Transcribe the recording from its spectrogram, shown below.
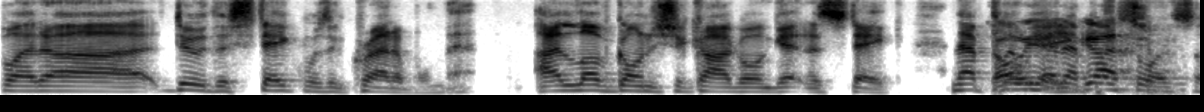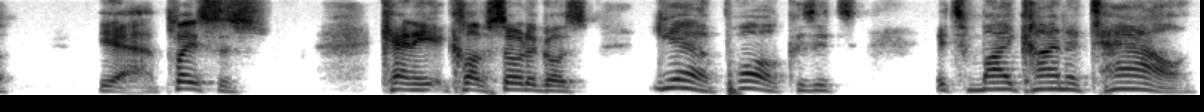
but uh, dude, the steak was incredible, man. I love going to Chicago and getting a steak. And that place, Oh, yeah, that place also- yeah, place is Kenny Club Soda goes, yeah, Paul, because it's it's my kind of town.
